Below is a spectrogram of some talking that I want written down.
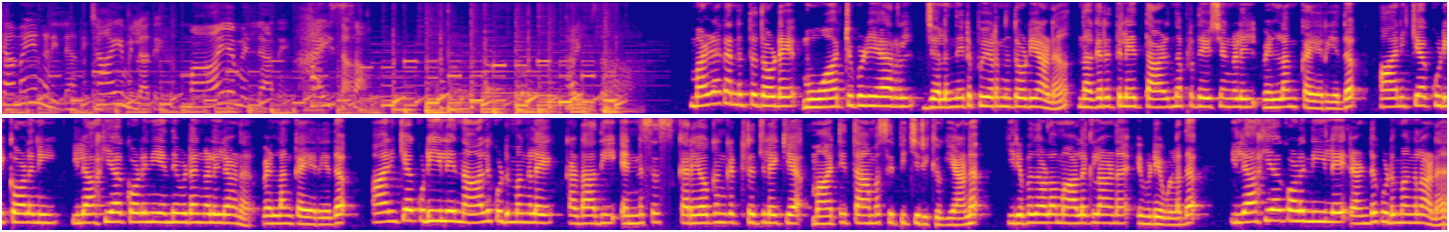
ചമയങ്ങളില്ലാതെ. ചായമില്ലാതെ. മായമില്ലാതെ. ഹൈസ. മഴ കനത്തതോടെ മൂവാറ്റുപുഴയാറിൽ ജലനിരപ്പ് ഉയർന്നതോടെയാണ് നഗരത്തിലെ താഴ്ന്ന പ്രദേശങ്ങളിൽ വെള്ളം കയറിയത്. ആനിക്കാക്കുടി കോളനി ഇലാഹിയ കോളനി എന്നിവിടങ്ങളിലാണ് വെള്ളം കയറിയത്. ആനിക്കാക്കുടിയിലെ നാല് കുടുംബങ്ങളെ കടാതി എൻ എസ് എസ് കരയോഗം കെട്ടിടത്തിലേക്ക് മാറ്റി താമസിപ്പിച്ചിരിക്കുകയാണ്. ഇരുപതോളം ആളുകളാണ് ഇവിടെയുള്ളത്. ഇലാഹിയ കോളനിയിലെ രണ്ട് കുടുംബങ്ങളാണ്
